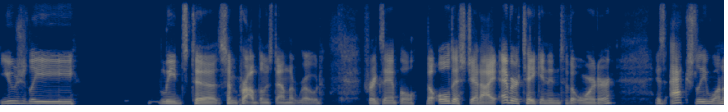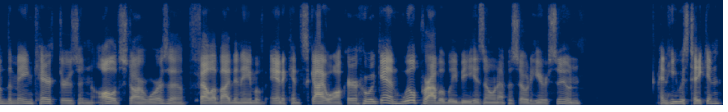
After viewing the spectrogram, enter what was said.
usually leads to some problems down the road. For example, the oldest Jedi ever taken into the Order is actually one of the main characters in all of Star Wars, a fella by the name of Anakin Skywalker, who again will probably be his own episode here soon. And he was taken,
